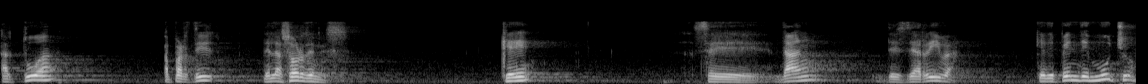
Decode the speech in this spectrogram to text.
actúa a partir de las órdenes que se dan desde arriba, que depende mucho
